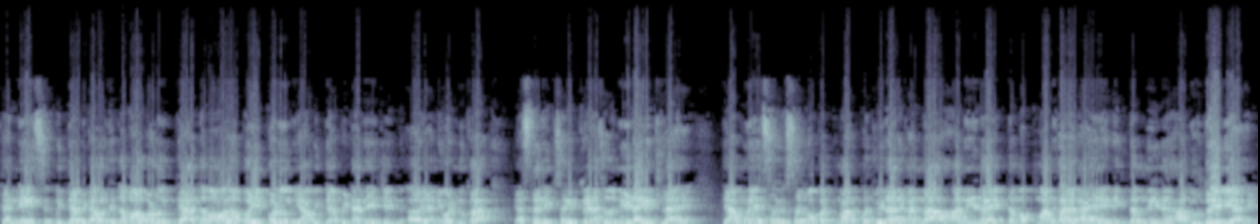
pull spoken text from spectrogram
त्यांनी विद्यापीठावरती दबाव पाडून त्या दबावाला बळी पडून या विद्यापीठाने जे या निवडणुका या स्थगित स्थगित करण्याचा जो निर्णय घेतला आहे त्यामुळे सर्व पदवीधारकांना हा निर्णय एकदम अपमानकारक आहे आणि एकदम निर्णय हा दुर्दैवी आहे.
